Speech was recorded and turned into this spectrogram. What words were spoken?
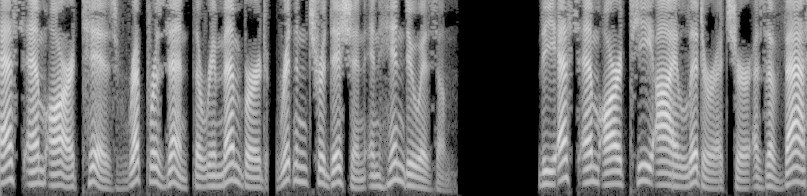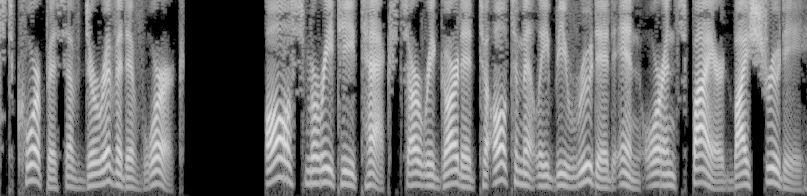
SMRTIs represent the remembered, written tradition in Hinduism. The SMRTI literature is a vast corpus of derivative work. All Smriti texts are regarded to ultimately be rooted in or inspired by Shruti.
